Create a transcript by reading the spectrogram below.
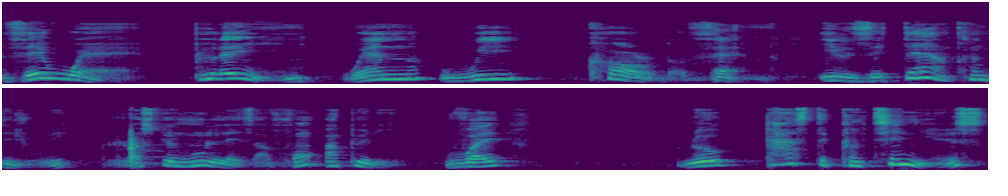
They were playing when we called them. Ils étaient en train de jouer lorsque nous les avons appelés. Vous voyez, le past continuous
